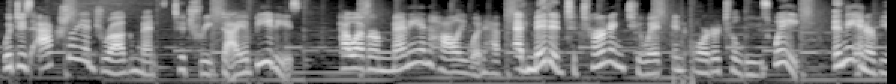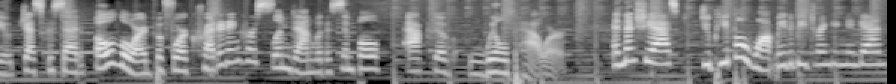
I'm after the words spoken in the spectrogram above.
which is actually a drug meant to treat diabetes. However, many in Hollywood have admitted to turning to it in order to lose weight. In the interview, Jessica said, Oh Lord, before crediting her slim down with a simple act of willpower. And then she asked, Do people want me to be drinking again?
